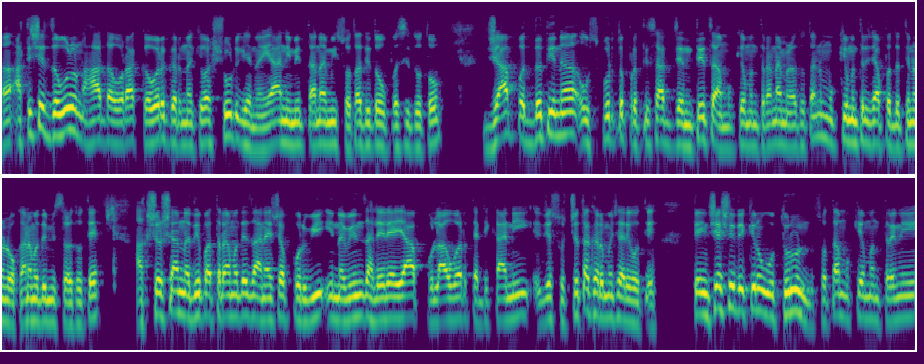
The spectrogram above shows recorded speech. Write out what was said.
अतिशय जवळून हा दौरा कव्हर करणं किंवा शूट घेणं या निमित्तानं मी स्वतः तिथं उपस्थित होतो. ज्या पद्धतीनं उत्स्फूर्त प्रतिसाद जनतेचा मुख्यमंत्र्यांना मिळत होता आणि मुख्यमंत्री ज्या पद्धतीनं लोकांमध्ये मिसळत होते अक्षरशः नदीपात्रामध्ये जाण्याच्या पूर्वी नवीन झालेल्या या पुलावर त्या ठिकाणी जे स्वच्छता कर्मचारी होते त्यांच्याशी देखील उतरून स्वतः मुख्यमंत्र्यांनी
